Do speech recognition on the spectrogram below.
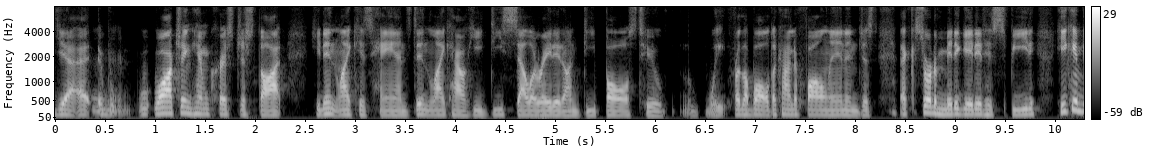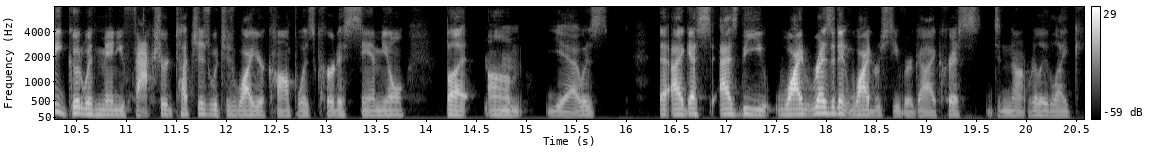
yeah, mm-hmm. watching him, Chris just thought he didn't like his hands, didn't like how he decelerated on deep balls to wait for the ball to kind of fall in, and just that sort of mitigated his speed. He can be good with manufactured touches, which is why your comp was Curtis Samuel. But mm-hmm. um, mm-hmm. yeah, it was. I guess as the wide resident wide receiver guy, Chris did not really like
